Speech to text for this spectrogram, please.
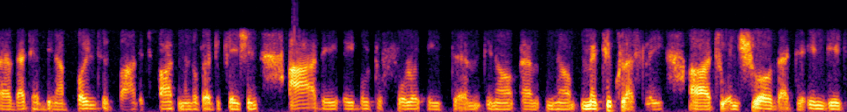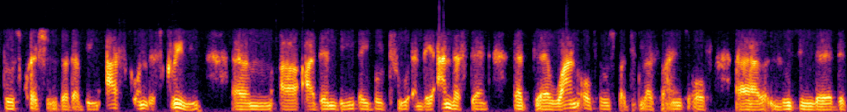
uh, that have been appointed by the Department of Education are they able to follow it um, you know um, you know meticulously uh, to ensure that uh, indeed those questions that are being asked on the screening um, uh, are then being able to, and they understand that uh, one of those particular signs of uh, losing the, the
